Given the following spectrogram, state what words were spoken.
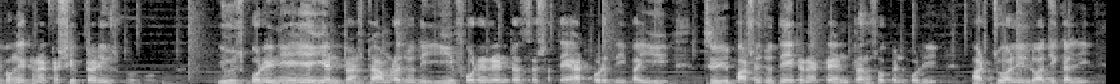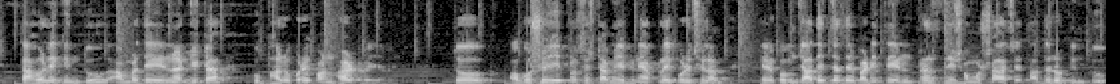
এবং এখানে একটা শিফটার ইউজ করব। ইউজ করে নিয়ে এই এন্ট্রান্সটা আমরা যদি ই ফোরের এন্ট্রান্সের সাথে অ্যাড করে দিই বা ই থ্রির পাশে যদি এখানে একটা এন্ট্রান্স ওপেন করি ভার্চুয়ালি লজিক্যালি তাহলে কিন্তু আমাদের এনার্জিটা খুব ভালো করে কনভার্ট হয়ে যাবে। তো অবশ্যই এই প্রসেসটা আমি এখানে অ্যাপ্লাই করেছিলাম। এরকম যাদের যাদের বাড়িতে এন্ট্রান্স নিয়ে সমস্যা আছে, তাদেরও কিন্তু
